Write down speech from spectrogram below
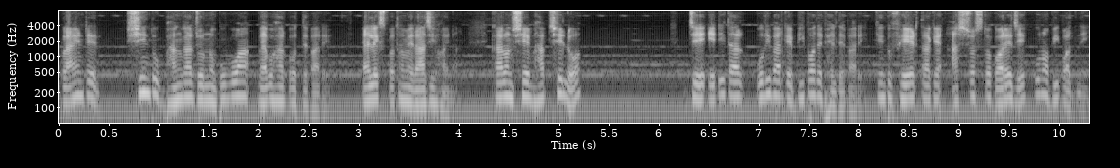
ক্লায়েন্টের সিন্ধু ভাঙ্গার জন্য বুবা ব্যবহার করতে পারে। অ্যালেক্স প্রথমে রাজি হয় না, কারণ সে ভাবছিল যে এটি তার পরিবারকে বিপদে ফেলতে পারে, কিন্তু ফ্রেড তাকে আশ্বস্ত করে যে কোনো বিপদ নেই।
